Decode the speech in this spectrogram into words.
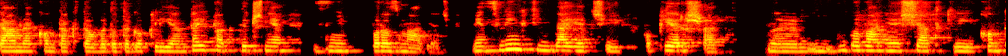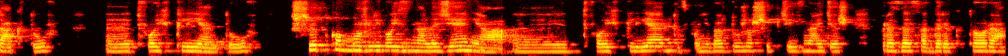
dane kontaktowe do tego klienta i faktycznie z nim porozmawiać. Więc LinkedIn daje Ci po pierwsze budowanie siatki kontaktów e, Twoich klientów, szybką możliwość znalezienia e, Twoich klientów, ponieważ dużo szybciej znajdziesz prezesa, dyrektora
